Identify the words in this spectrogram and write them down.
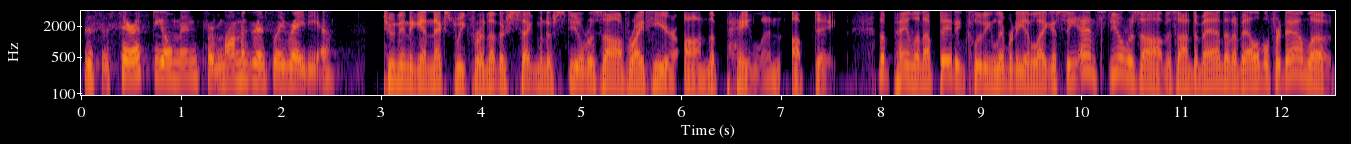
This is Sarah Steelman for Mama Grizzly Radio. Tune in again next week for another segment of Steel Resolve right here on the Palin Update. The Palin Update, including Liberty and Legacy and Steel Resolve, is on demand and available for download.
